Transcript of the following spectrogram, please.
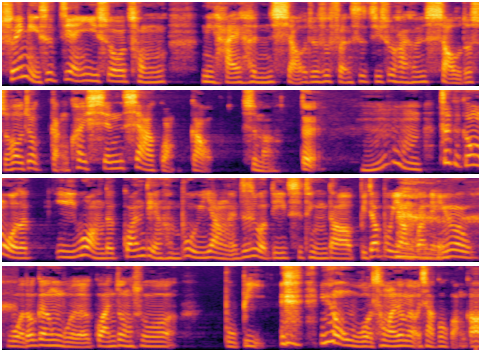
所以你是建议说，从你还很小，就是粉丝基数还很少的时候，就赶快先下广告，是吗？对，嗯，这个跟我的以往的观点很不一样诶，这是我第一次听到比较不一样的观点，因为我都跟我的观众说。不必，因为我从来都没有下过广告。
